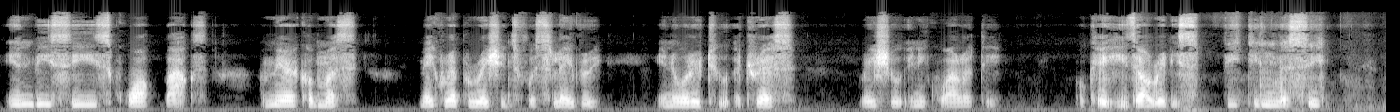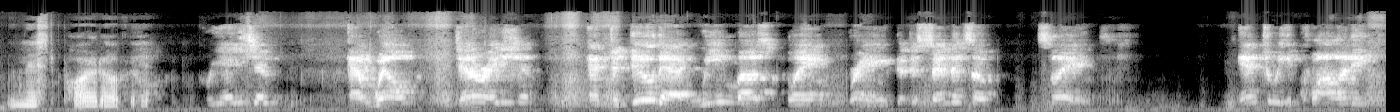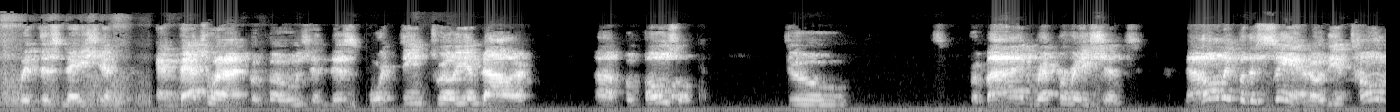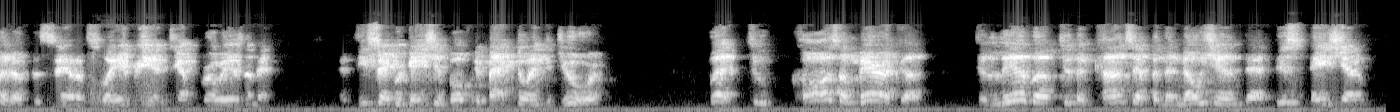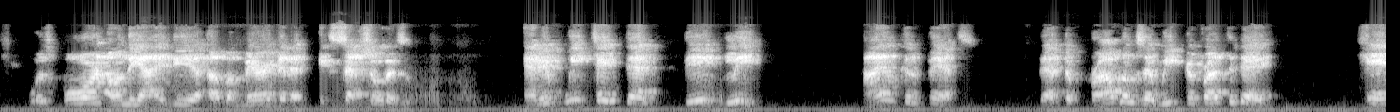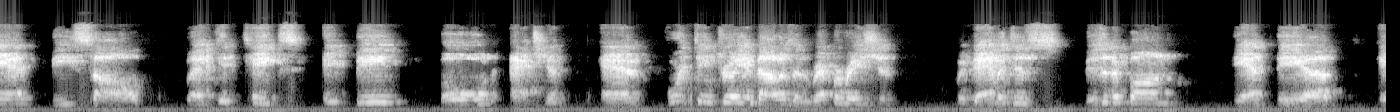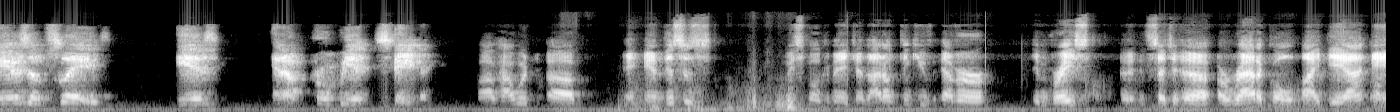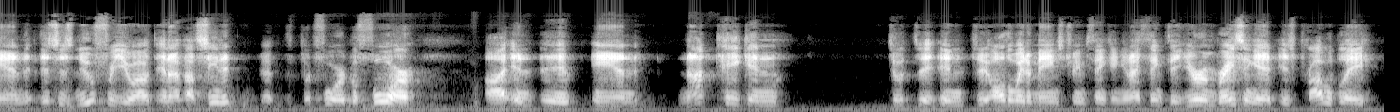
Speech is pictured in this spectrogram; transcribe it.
CNBC's Squawk Box America must make reparations for slavery in order to address racial inequality. Okay, he's already speaking. Let's see. We missed part of it. Creation and wealth generation. And to do that, we must bring, bring the descendants of slaves into equality with this nation. And that's what I propose in this $14 trillion uh, proposal to provide reparations, not only for the sin or the atonement of the sin of slavery and Jim Crowism and desegregation, both de facto and de jure, but to cause America to live up to the concept and the notion that this nation was born on the idea of American exceptionalism. And if we take that big leap, I am convinced that the problems that we confront today can be solved, but it takes a big, bold action and $14 trillion in reparation for damages visited upon the, the uh, heirs of slaves is an appropriate statement. Bob Howard, uh, and, and this is, we've spoken many times. I don't think you've ever embraced uh, such a, a radical idea, and this is new for you. Uh, And I've, I've seen it uh, put forward before, uh, and uh, and not taken to, to, in, to all the way to mainstream thinking. And I think that you're embracing it is probably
